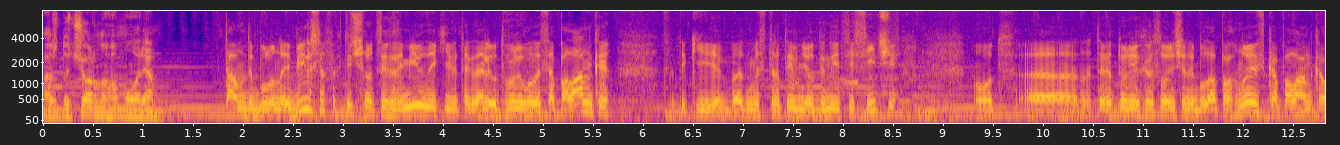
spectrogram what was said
аж до Чорного моря. Там, де було найбільше фактично цих зимівників і так далі, утворювалися паланки. Це такі якби адміністративні одиниці Січі. От, е, на території Херсонщини була Прогноївська паланка,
